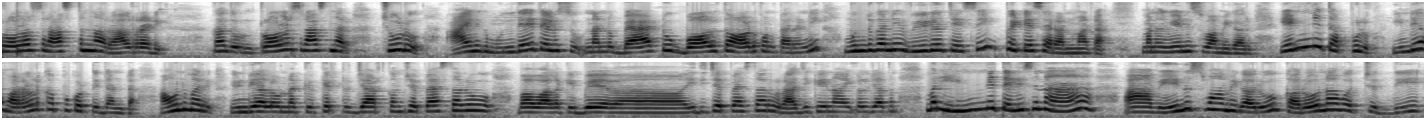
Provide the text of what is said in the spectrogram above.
ట్రోలర్స్ రాస్తున్నారు ఆల్రెడీ కాదు ట్రోలర్స్ రాస్తున్నారు. చూడు ఆయనకి ముందే తెలుసు. నన్ను బ్యాటు బాల్తో ఆడుకుంటారని ముందుగానే వీడియో చేసి పెట్టేశారనమాట మన వేణుస్వామి గారు. ఎన్ని తప్పులు. ఇండియా వరల్డ్ కప్ కొట్టిద్దంట. అవును మరి ఇండియాలో ఉన్న క్రికెట్ జాతకం చెప్పేస్తారు. వాళ్ళకి బే ఇది చెప్పేస్తారు. రాజకీయ నాయకుల జాతకం. మరి ఇన్ని తెలిసిన ఆ వేణుస్వామి గారు కరోనా వచ్చిద్ది.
